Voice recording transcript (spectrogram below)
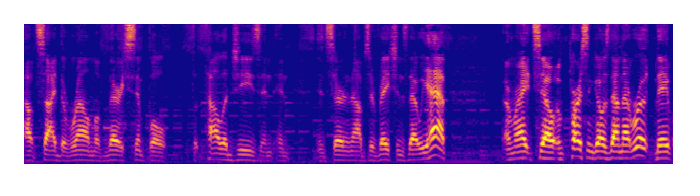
outside the realm of very simple tautologies and, and, and certain observations that we have. All right, so if a person goes down that route, they've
